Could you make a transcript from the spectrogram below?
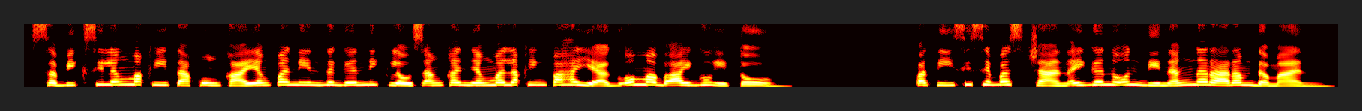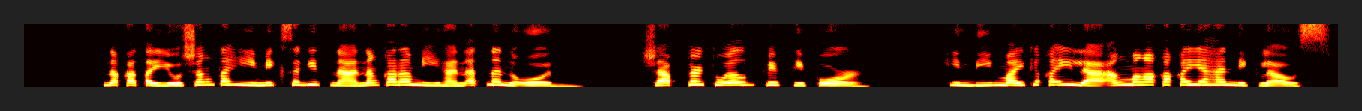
Sabik silang makita kung kayang panindagan ni Klaus ang kanyang malaking pahayag o mabaygo ito. Pati si Sebastian ay ganoon din ang nararamdaman. Nakatayo siyang tahimik sa gitna ng karamihan at nanood. Chapter 1254 Hindi may kakaila ang mga kakayahan ni Klaus.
